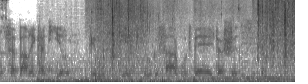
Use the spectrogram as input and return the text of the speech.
Lockdown verbarrikadieren. Wir müssen den Flurgefahrgutbehälter schützen.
